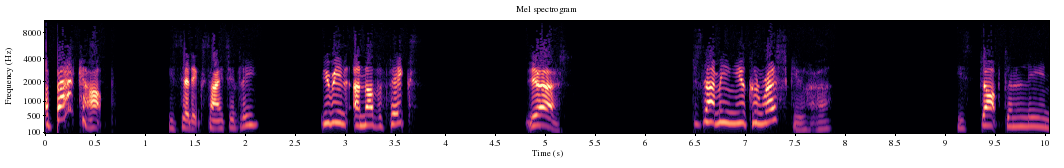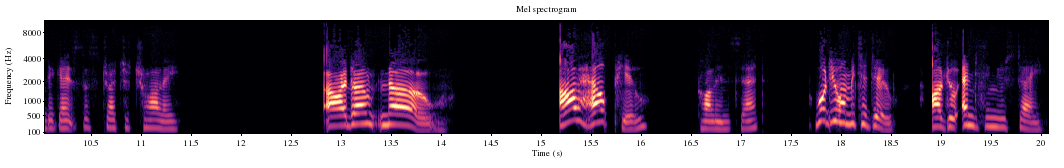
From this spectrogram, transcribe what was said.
A backup? he said excitedly. You mean another fix? Yes. Does that mean you can rescue her? He stopped and leaned against the stretcher trolley. I don't know. I'll help you, Colin said. What do you want me to do? I'll do anything you say.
